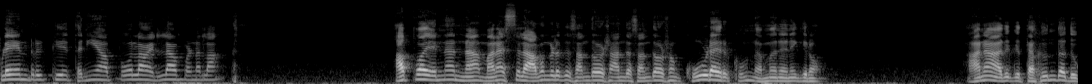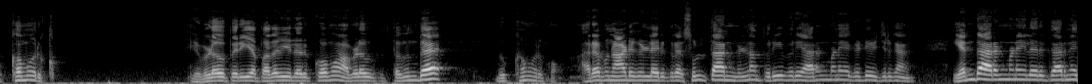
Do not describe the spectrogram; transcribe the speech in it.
பிளேன் இருக்குது தனியாக போகலாம் எல்லாம் பண்ணலாம். அப்போ என்னென்னா மனசில் அவங்களுக்கு சந்தோஷம் அந்த சந்தோஷம் கூட இருக்கும்னு நம்ம நினைக்கிறோம். ஆனால் அதுக்கு தகுந்த துக்கமும் இருக்கும். எவ்வளோ பெரிய பதவியில் இருக்கோமோ அவ்வளவுக்கு தகுந்த துக்கமும் இருக்கும். அரபு நாடுகளில் இருக்கிற சுல்தான்கள்லாம் பெரிய பெரிய அரண்மனையை கட்டி வச்சுருக்காங்க. எந்த அரண்மனையில் இருக்காருனே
